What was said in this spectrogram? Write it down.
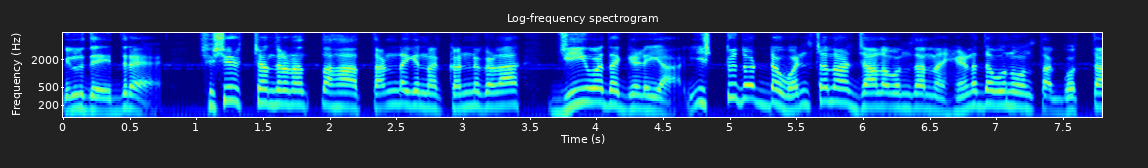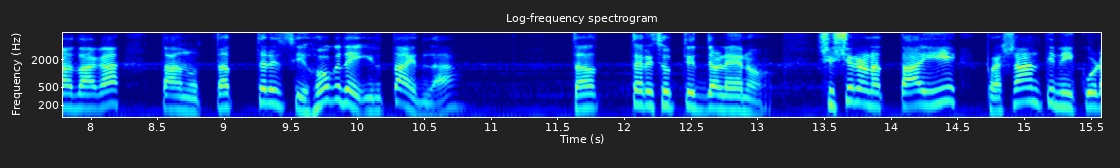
ಇಲ್ಲದೆ ಇದ್ದರೆ ಶಿಶಿರ್ಚಂದ್ರನಂತಹ ತಂಡಗಿನ ಕಣ್ಣುಗಳ ಜೀವದ ಗೆಳೆಯ ಇಷ್ಟು ದೊಡ್ಡ ವಂಚನಾ ಜಾಲವೊಂದನ್ನು ಹೆಣದವನು ಅಂತ ಗೊತ್ತಾದಾಗ ತಾನು ತತ್ತರಿಸಿ ಹೋಗದೆ ಇರ್ತಾ ಇಲ್ಲ. ತತ್ತರಿಸುತ್ತಿದ್ದಳೇನೋ. ಶಿಶಿರನ ತಾಯಿ ಪ್ರಶಾಂತಿನಿ ಕೂಡ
